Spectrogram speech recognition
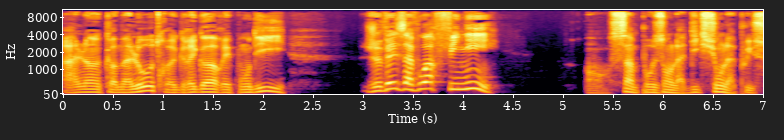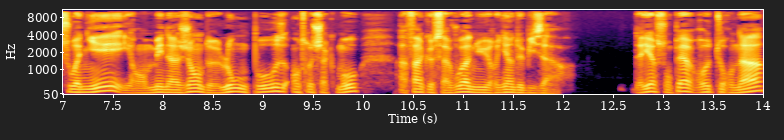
À l'un comme à l'autre, Grégor répondit. Je vais avoir fini. En s'imposant la diction la plus soignée et en ménageant de longues pauses entre chaque mot, afin que sa voix n'eût rien de bizarre. D'ailleurs son père retourna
